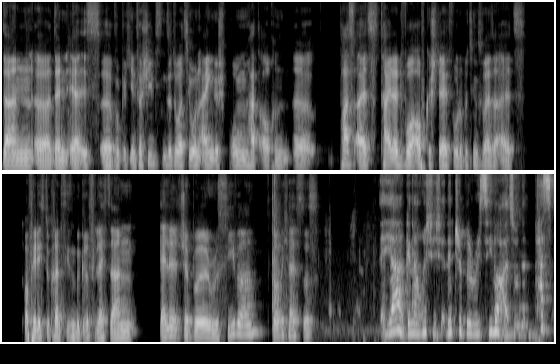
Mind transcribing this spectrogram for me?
Dann, äh, denn er ist äh, wirklich in verschiedensten Situationen eingesprungen, hat auch einen äh, Pass als Thailand, wo er aufgestellt wurde, beziehungsweise als, oh Felix, du kannst diesen Begriff vielleicht sagen, Eligible Receiver, glaube ich, heißt das. Ja, genau, richtig. Eligible Receiver, also ein Pass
